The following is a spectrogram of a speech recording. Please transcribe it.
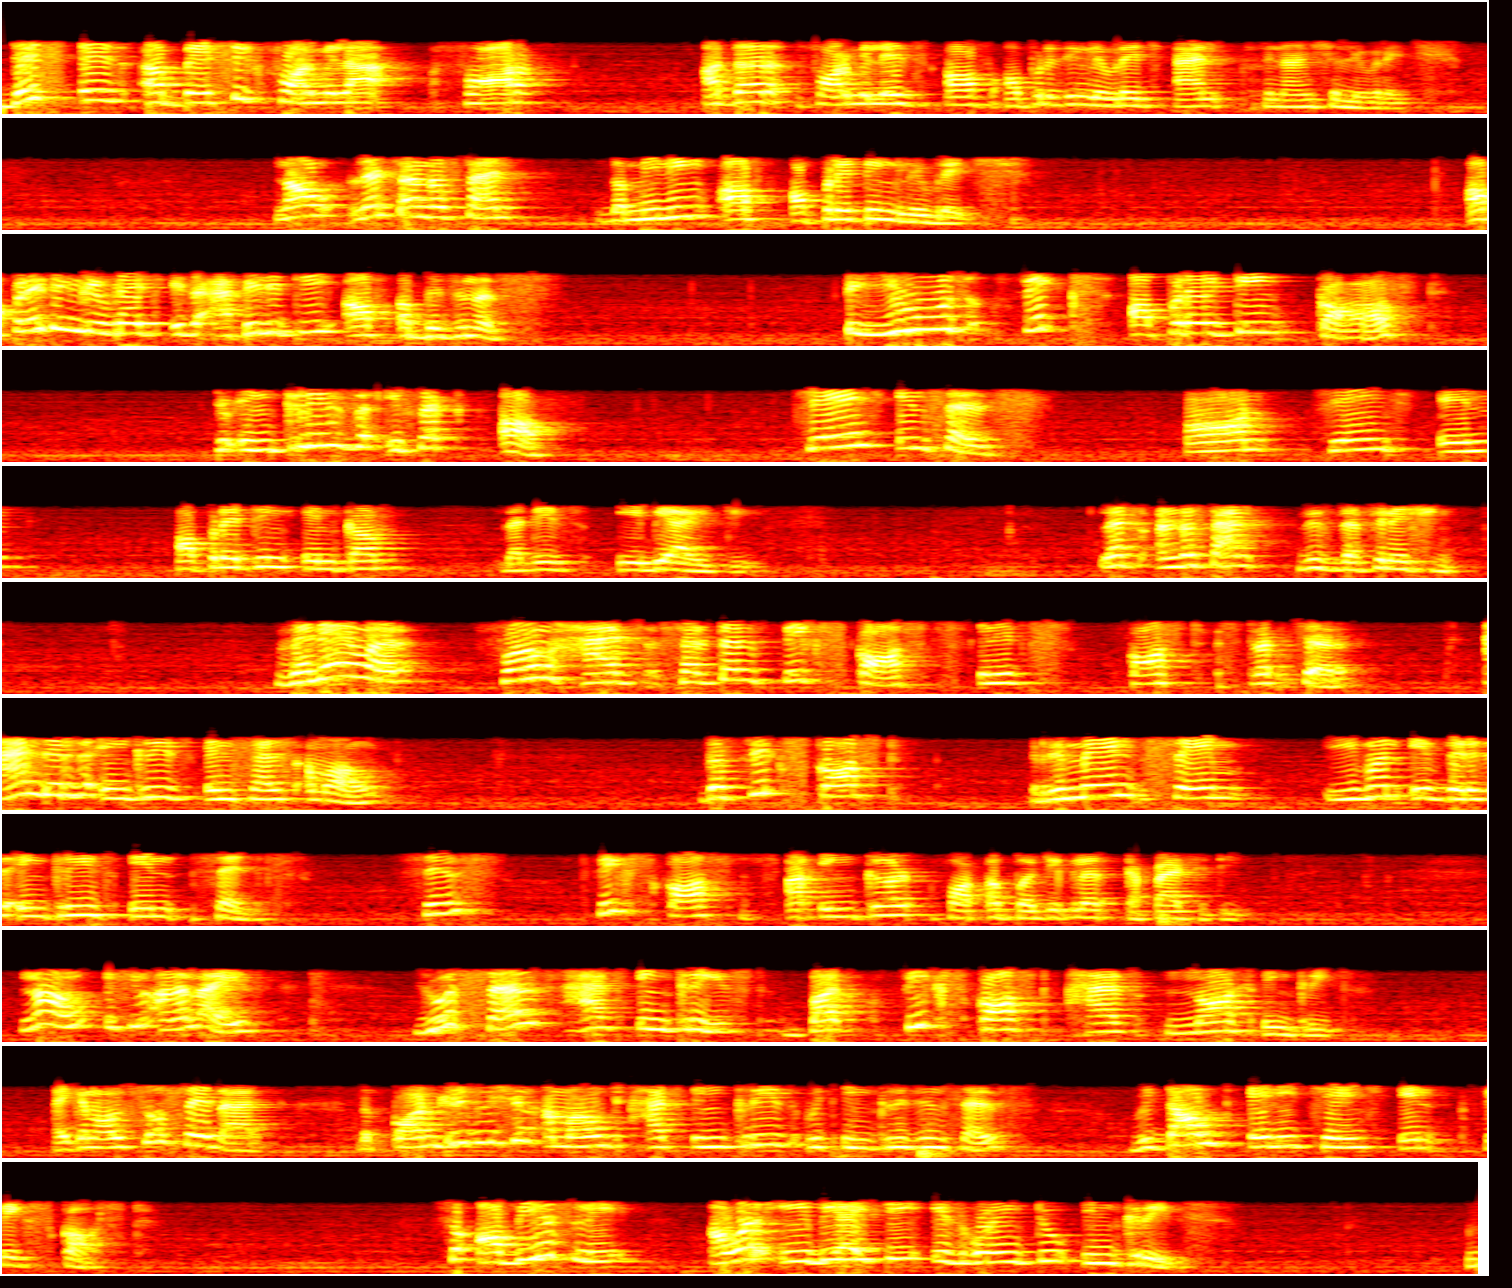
This is a basic formula for other formulas of operating leverage and financial leverage. Now let's understand the meaning of operating leverage. Operating leverage is the ability of a business to use fixed operating cost to increase the effect of change in sales on change in operating income that is EBIT. Let's understand this definition. Whenever firm has certain fixed costs in its cost structure and there is an increase in sales amount, the fixed cost remain same even if there is an increase in sales since fixed costs are incurred for a particular capacity. Now if you analyze your sales has increased but fixed cost has not increased. I can also say that the contribution amount has increased with increase in sales without any change in fixed cost. So obviously our EBIT is going to increase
